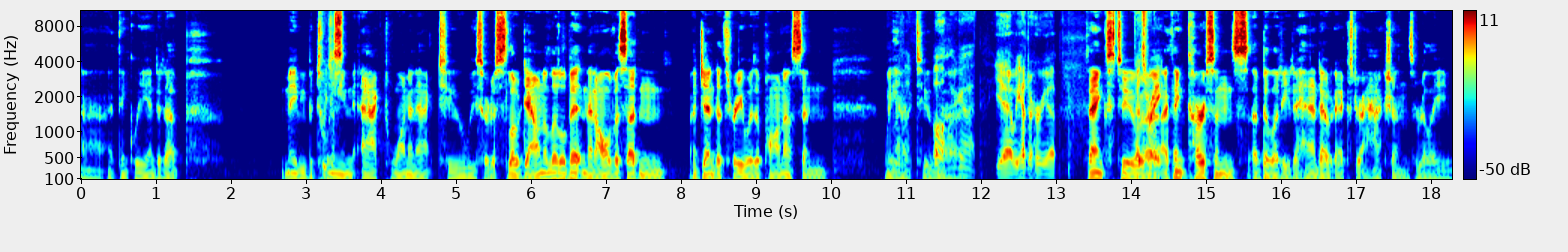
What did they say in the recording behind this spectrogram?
uh, I think we ended up maybe between just... Act One and Act Two, we sort of slowed down a little bit, and then all of a sudden, Agenda Three was upon us, and we had like, to. Oh uh, my god! Yeah, we had to hurry up. Thanks to That's uh, right. I think Carson's ability to hand out extra actions really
